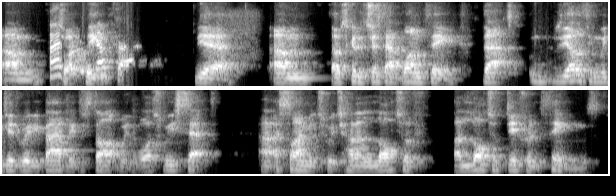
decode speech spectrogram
Um, I so I think, yeah, um, I was going to just add one thing that the other thing we did really badly to start with was we set uh, assignments which had a lot of a lot of different things,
